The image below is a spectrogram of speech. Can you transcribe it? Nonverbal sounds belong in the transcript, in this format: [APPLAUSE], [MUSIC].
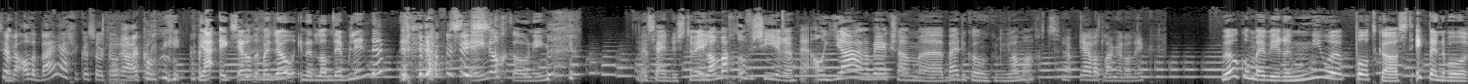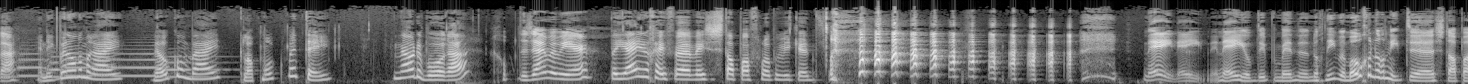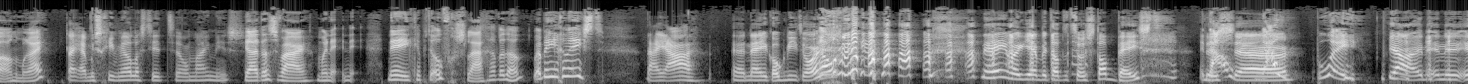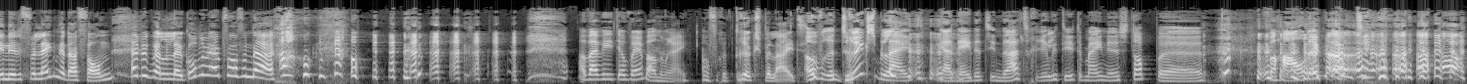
Ze hebben allebei eigenlijk een soort orakel. [LAUGHS] Ja, ik zeg altijd maar zo, in het land der blinden, [LAUGHS] ja, precies. één nog koning. We zijn dus twee landmachtofficieren, eh, al jaren werkzaam eh, bij de Koninklijke Landmacht. Ja, jij wat langer dan ik. Welkom bij weer een nieuwe podcast. Ik ben Deborah. En ik ben Annemarij. Welkom bij Klapmok met thee. Nou, Deborah, Goed, daar zijn we weer. ben jij nog even eh, wezen stappen afgelopen weekend? [LAUGHS] Nee, nee, nee, op dit moment eh, nog niet. We mogen nog niet eh, stappen, Annemarij. nou ja, misschien wel als dit eh, online is. Ja, dat is waar. Maar nee, nee, nee, ik heb het overgeslagen. Wat dan? Waar ben je geweest? Nou ja, nee, ik ook niet hoor. [LAUGHS] nee, maar jij bent altijd zo'n stapbeest. Dus nou, nou, boei. ja, in, in, in het verlengde daarvan heb ik wel een leuk onderwerp voor vandaag. Oh, [LAUGHS] waar wil je het over hebben, Annemarij? Over het drugsbeleid. Over het drugsbeleid. Ja, nee, dat is inderdaad gerelateerd aan mijn eh, stapverhaal. Bedankt. [LAUGHS] dat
